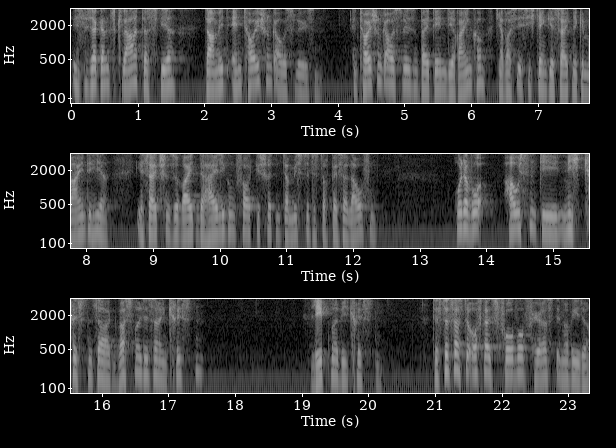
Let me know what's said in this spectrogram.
ist es ja ganz klar, dass wir damit Enttäuschung auslösen. Enttäuschung auslösen bei denen, die reinkommen. Ja, was ist? Ich denke, ihr seid eine Gemeinde hier. Ihr seid schon so weit in der Heiligung fortgeschritten, da müsste das doch besser laufen. Oder wo außen die Nichtchristen sagen, was wollt ihr sein, Christen? Lebt mal wie Christen. Das ist das, was du oft als Vorwurf hörst, immer wieder.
